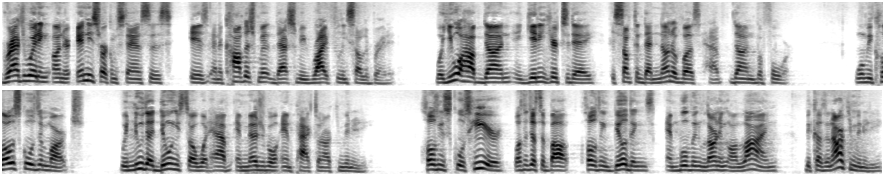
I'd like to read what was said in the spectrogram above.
Graduating under any circumstances is an accomplishment that should be rightfully celebrated. What you all have done in getting here today is something that none of us have done before. When we closed schools in March, we knew that doing so would have a measurable impact on our community. Closing schools here wasn't just about closing buildings and moving learning online, because in our community,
